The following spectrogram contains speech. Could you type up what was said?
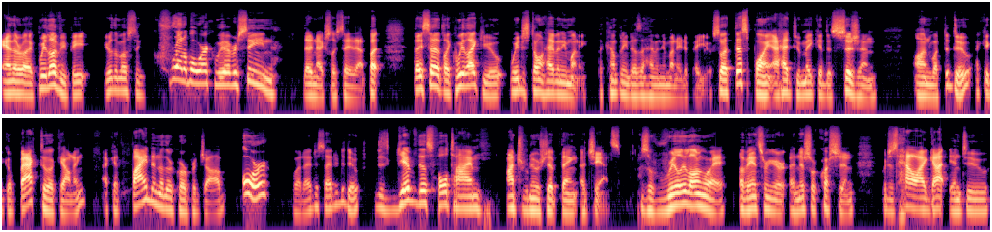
And they're like, We love you, Pete. You're the most incredible work we've ever seen. They didn't actually say that, but they said, like, we like you. We just don't have any money. The company doesn't have any money to pay you. So at this point, I had to make a decision on what to do. I could go back to accounting, I could find another corporate job, or what I decided to do, just give this full time entrepreneurship thing a chance. It's a really long way of answering your initial question, which is how I got into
